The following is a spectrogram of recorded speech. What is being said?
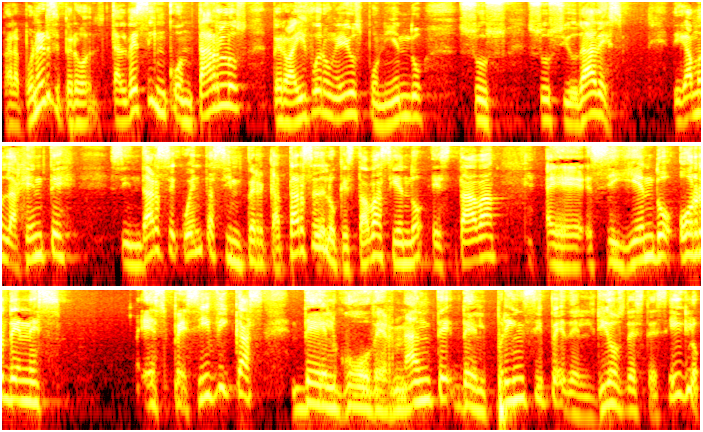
para ponerse, pero tal vez sin contarlos, pero ahí fueron ellos poniendo sus, sus ciudades. Digamos, la gente sin darse cuenta, sin percatarse de lo que estaba haciendo, estaba eh, siguiendo órdenes específicas del gobernante, del príncipe, del Dios de este siglo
